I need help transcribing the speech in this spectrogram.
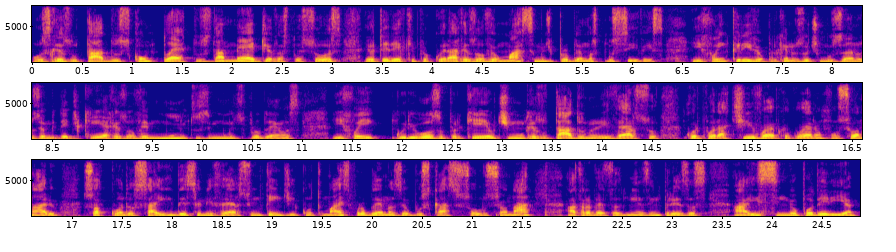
os resultados completos da média das pessoas, eu teria que procurar resolver o máximo de problemas possíveis. E foi incrível, porque nos últimos anos eu me dediquei a resolver muitos e muitos problemas. E foi curioso porque eu tinha um resultado no universo corporativo, à época que eu era um funcionário, só que quando eu saí desse universo, entendi quanto mais problemas eu buscasse solucionar através das minhas empresas, aí sim eu poderia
